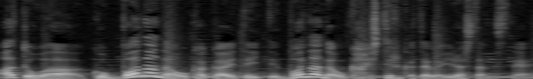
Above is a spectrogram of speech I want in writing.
あとはこうバナナを抱えていてバナナを返してる方がいらしたんですね。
